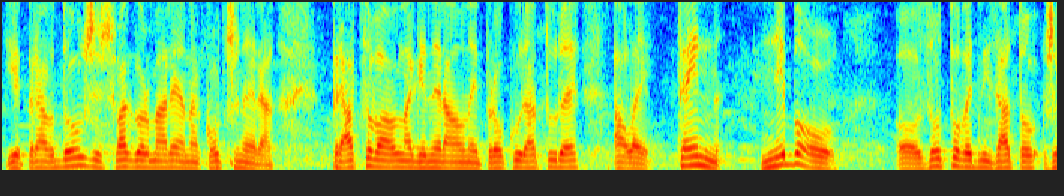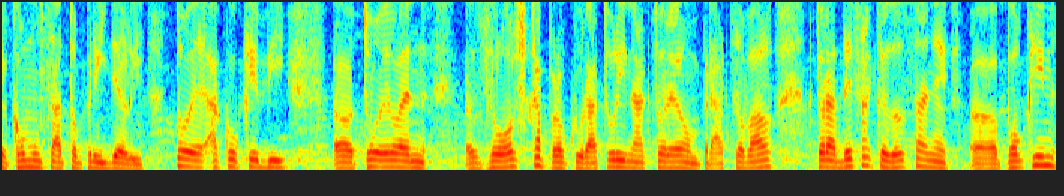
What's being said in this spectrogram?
Je pravdou, že švagor Mariana Kočnera pracoval na generálnej prokuratúre, ale ten nebol zodpovedný za to, že komu sa to prideli. To je ako keby, to je len zložka prokuratúry, na ktorej on pracoval, ktorá de facto dostane pokyn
